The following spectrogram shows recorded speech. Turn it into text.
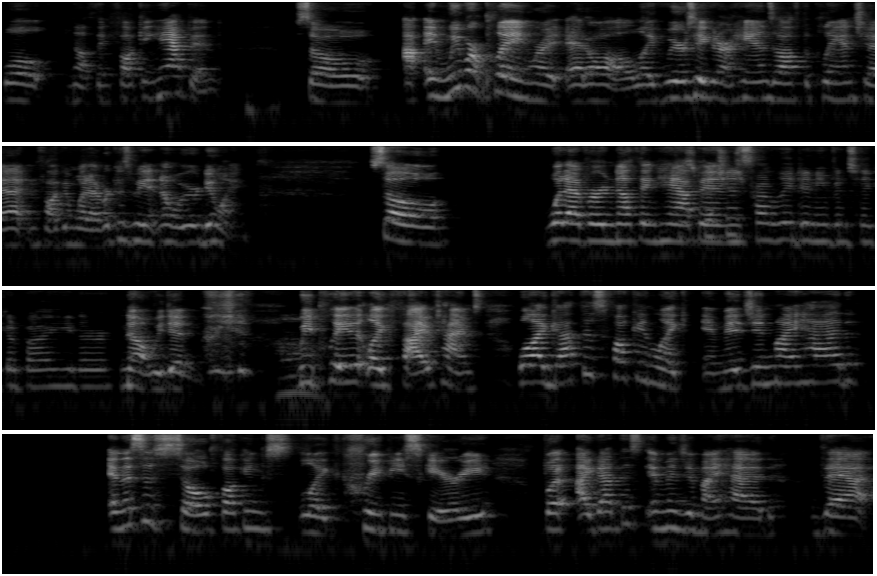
Well, nothing fucking happened. So, I, and we weren't playing right at all. Like we were taking our hands off the planchette and fucking whatever because we didn't know what we were doing. So, whatever, nothing happened. bitches probably didn't even say goodbye either. No, we didn't. We played it like five times. Well, I got this fucking like image in my head, and this is so fucking like creepy, scary. But I got this image in my head that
